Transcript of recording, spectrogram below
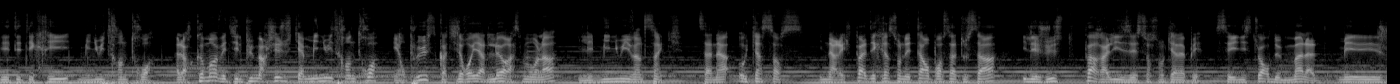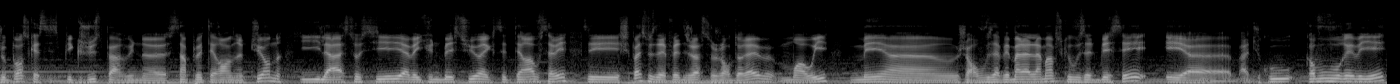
il était écrit minuit 33. Alors comment avait-il pu marcher jusqu'à minuit 33 Et en plus, quand il regarde l'heure à ce moment-là, il est minuit 25. Ça n'a aucun sens. Il n'arrive pas à décrire son état en pensant à tout ça, il est juste paralysé sur son canapé. C'est une histoire de malade, mais je pense qu'elle s'explique juste par une euh, simple terreur nocturne qu'il a associée avec une blessure, etc. Vous savez, c'est, je sais pas si vous avez fait déjà ce genre de rêve, moi oui, mais euh, genre vous avez mal à la main parce que vous êtes blessé et euh, bah du coup quand vous vous réveillez,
